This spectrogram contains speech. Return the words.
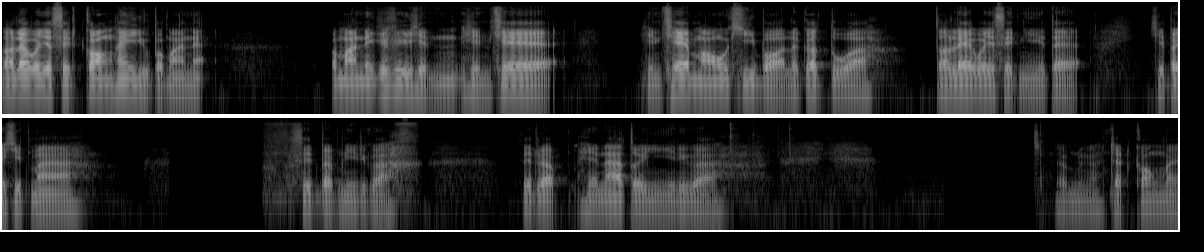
ตอนแรกว่าจะเซตกล้องให้อยู่ประมาณเนี้ยประมาณนี้ก็คือเห็นเห็นแค่ เห็นแค่เมาส์คีย์บอร์ดแล้วก็ตัว ตอนแรกว่าจะเซตอย่างนี้ แต่คิดไปคิดมาเซตแบบนี้ดีกว่าเซตแบบเห็นหน้าตัวอย่างนี้ดีกว่าแป๊บนึงจัดกล้องใหม่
